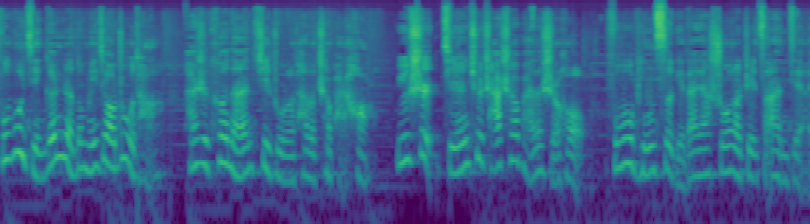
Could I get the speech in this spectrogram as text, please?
服部紧跟着都没叫住她，还是柯南记住了她的车牌号。于是几人去查车牌的时候，服部平次给大家说了这次案件。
